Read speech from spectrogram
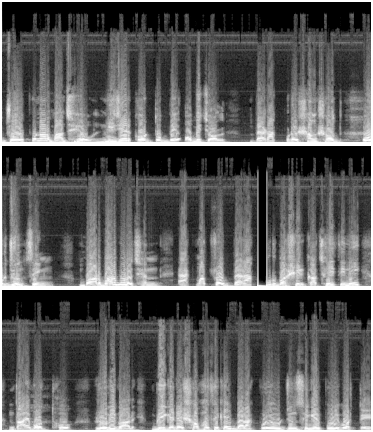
জল্পনার মাঝেও নিজের কর্তব্যে অবিচল ব্যারাকপুরের সাংসদ অর্জুন সিং। বারবার বলেছেন, একমাত্র ব্যারাকপুরবাসীর কাছেই তিনি দায়বদ্ধ। রবিবার ব্রিগেডের সভা থেকে ব্যারাকপুরে অর্জুন সিং এর পরিবর্তে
